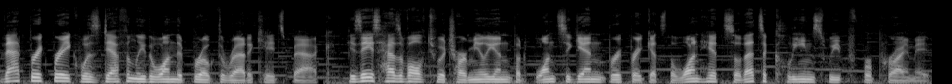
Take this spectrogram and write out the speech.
That Brick Break was definitely the one that broke the Raticate's back. His ace has evolved to a Charmeleon, but once again, Brick Break gets the one hit, so that's a clean sweep for Primeape.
